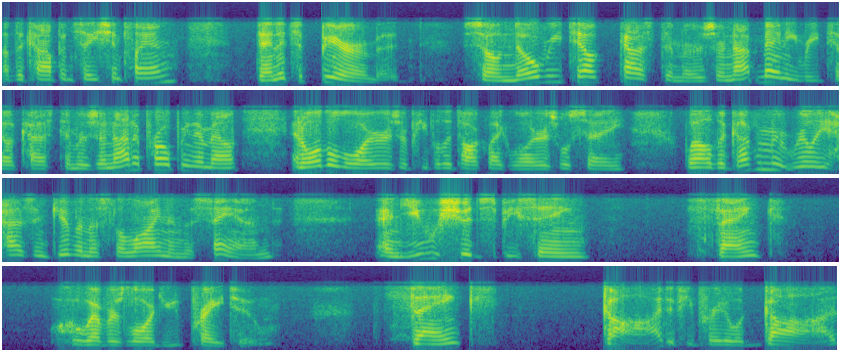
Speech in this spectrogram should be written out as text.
of the compensation plan? Then it's a pyramid. So no retail customers, or not many retail customers, or not appropriate amount, and all the lawyers or people that talk like lawyers will say, well, the government really hasn't given us the line in the sand, and you should be saying, thank whoever's Lord you pray to. Thank God, if you pray to a God.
